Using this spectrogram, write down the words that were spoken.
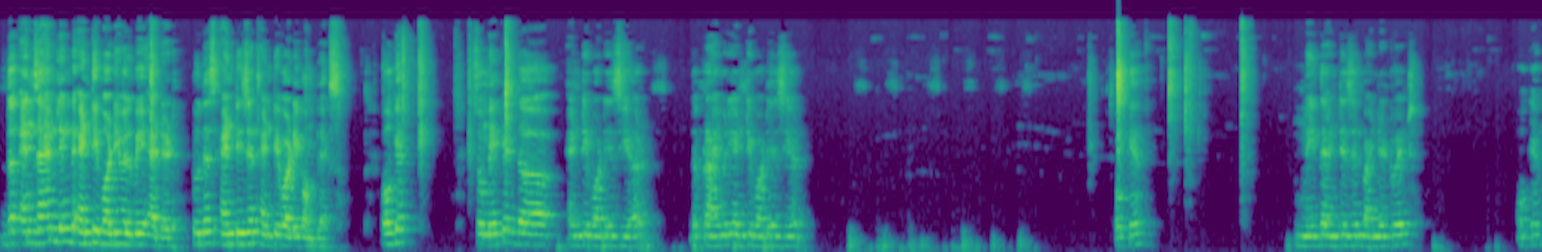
the enzyme linked antibody will be added to this antigen antibody complex. Okay? So make it the antibodies here. The primary antibody is here. Okay? Make the antigen binded to it. Okay?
